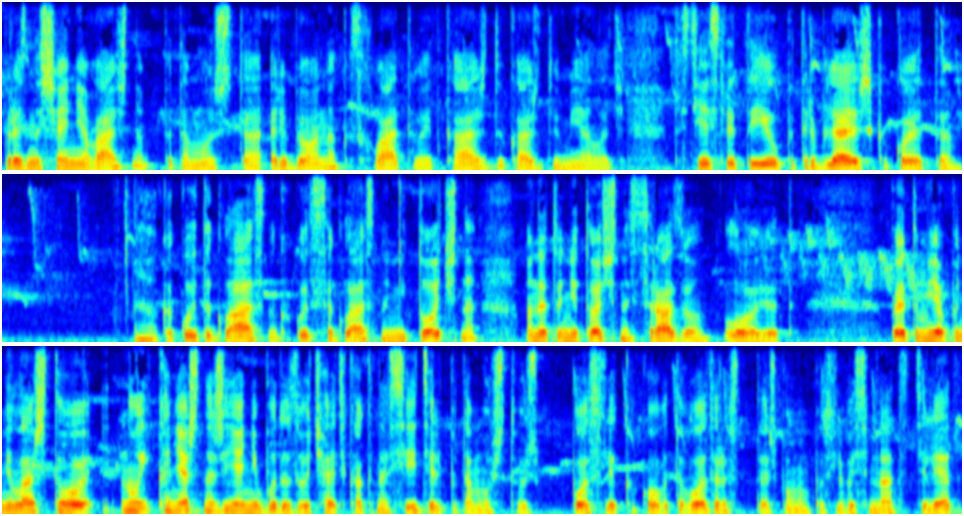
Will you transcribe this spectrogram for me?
произношение важно, потому что ребенок схватывает каждую, каждую мелочь. То есть если ты употребляешь какое-то Э, какую-то гласную, какую-то согласную не точно, он эту неточность сразу ловит. Поэтому я поняла, что, ну, конечно же, я не буду звучать как носитель, потому что уж после какого-то возраста, даже, по-моему, после 18 лет,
